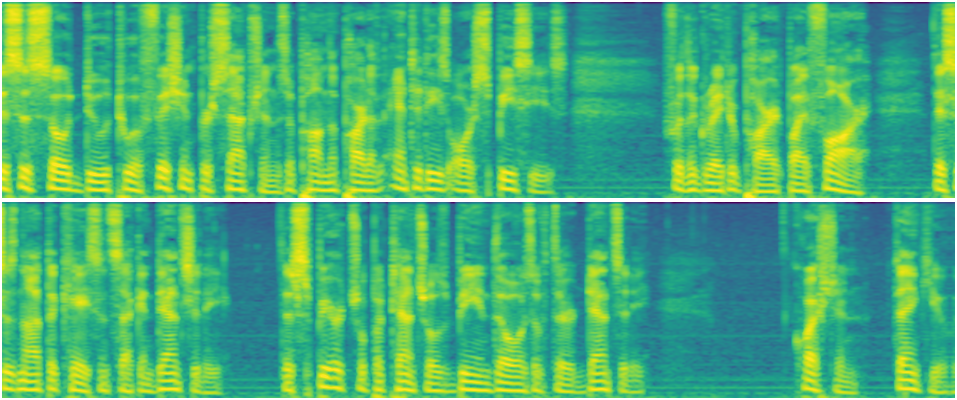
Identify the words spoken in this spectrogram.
this is so due to efficient perceptions upon the part of entities or species. For the greater part, by far, this is not the case in second density, the spiritual potentials being those of third density. Question. Thank you.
